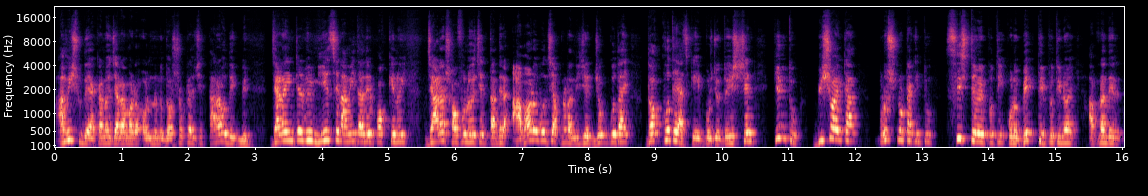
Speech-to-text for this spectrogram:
আমি শুধু একা নয় যারা আমার অন্যান্য দর্শকরা রয়েছে, তারাও দেখবেন। যারা ইন্টারভিউ নিয়েছেন, আমি তাদের পক্ষে নই। যারা সফল হয়েছেন, তাদের আবারও বলছি, আপনারা নিজের যোগ্যতায়, দক্ষতায় আজকে এই পর্যন্ত এসছেন। কিন্তু বিষয়টা প্রশ্নটা কিন্তু সিস্টেমের প্রতি কোনো ব্যক্তির প্রতি নয়। আপনাদের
